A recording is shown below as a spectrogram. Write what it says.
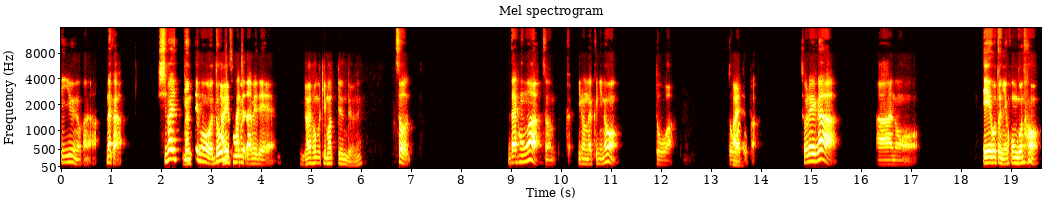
ていうのかな。なんか、芝居って言っても道具使っちゃダメで、台本が決まってるんだよね。そう。台本は、その、かいろんな国の童話。童話とか。それが、あの、英語と日本語の、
